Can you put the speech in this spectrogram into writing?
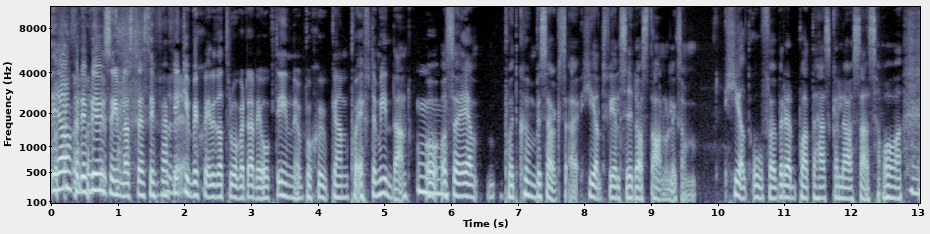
ja, för det blev ju så himla stressigt, för jag fick ju beskedet att Robert hade åkt in på sjukan på eftermiddagen. Mm. Och, och, så är jag på ett kundbesök, så här, helt fel sida av stan och liksom helt oförberedd på att det här ska lösas. Och, mm.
